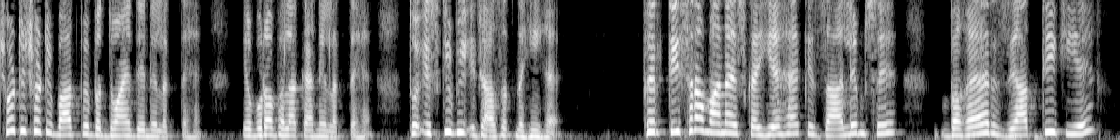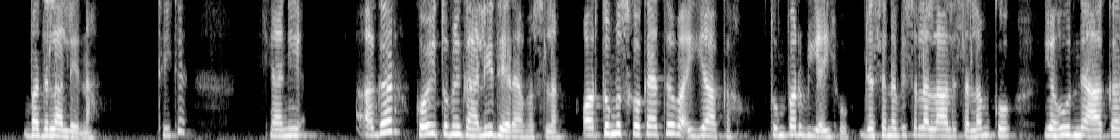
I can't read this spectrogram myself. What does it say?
چھوٹی چھوٹی بات پہ بد دعائیں دینے لگتے ہیں یا برا بھلا کہنے لگتے ہیں۔ تو اس کی بھی اجازت نہیں ہے۔ پھر تیسرا مانا اس کا یہ ہے کہ ظالم سے بغیر زیادتی کیے بدلا لینا، ٹھیک ہے؟ یعنی اگر کوئی تمہیں گالی دے رہا ہے مثلاً، اور تم اس کو کہتے ہو ایا کا تم پر بھی یہی ہو۔ جیسے نبی صلی اللہ علیہ وسلم کو یہود نے آ کر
